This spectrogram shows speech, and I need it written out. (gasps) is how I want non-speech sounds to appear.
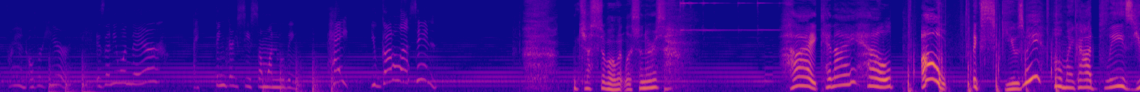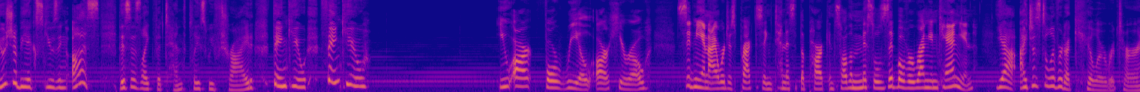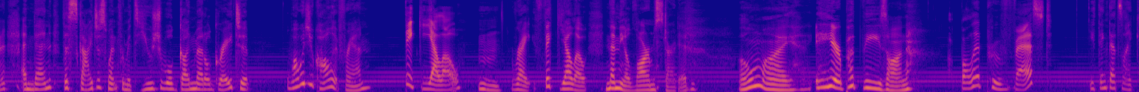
Fran, over here. Is anyone there? I think I see someone moving. Hey, you've got to let us in. Just a moment, listeners. Hi, can I help? Oh, excuse me? Oh my god, please, you should be excusing us. This is like the 10th place we've tried. Thank you, thank you. You are, for real, our hero. Sydney and I were just practicing tennis at the park and saw the missile zip over Runyon Canyon. Yeah, I just delivered a killer return, and then the sky just went from its usual gunmetal gray to. What would you call it, Fran? Thick yellow. Mm, right, thick yellow. And then the alarm started. Oh my. Here, put these on. A bulletproof vest? You think that's like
